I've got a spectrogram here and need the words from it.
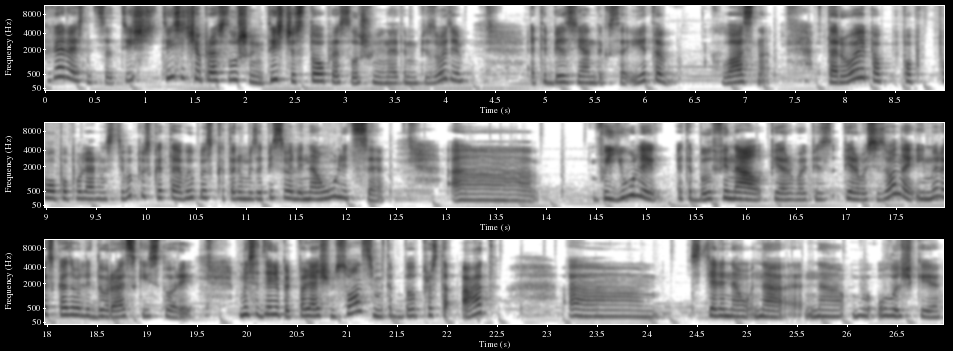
Какая разница? Тысяч, тысяча прослушиваний, тысяча сто прослушиваний на этом эпизоде. Это без Яндекса, и это классно. Второй по, по, по популярности выпуск это выпуск, который мы записывали на улице. А, в июле это был финал первого, первого сезона, и мы рассказывали дурацкие истории. Мы сидели под палящим солнцем, это был просто ад. А, сидели на, на, на улочке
